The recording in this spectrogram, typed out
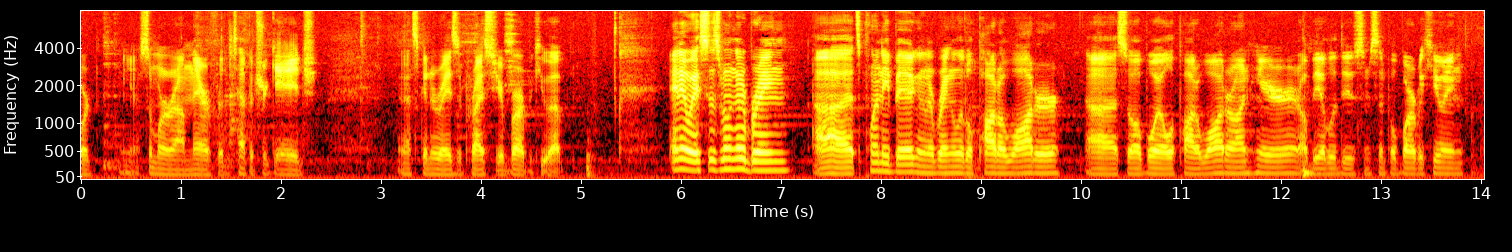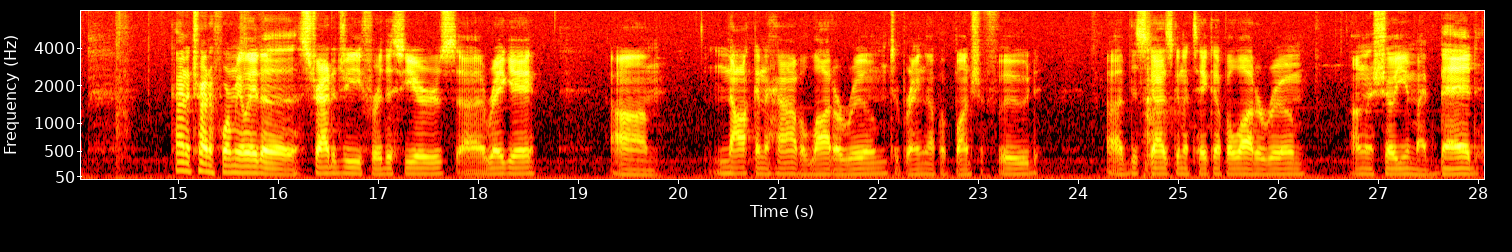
or you know somewhere around there for the temperature gauge, and that's going to raise the price of your barbecue up. Anyway, so this is what I'm going to bring. Uh, it's plenty big. I'm going to bring a little pot of water. Uh, so I'll boil a pot of water on here. I'll be able to do some simple barbecuing. Kind of trying to formulate a strategy for this year's uh, reggae. Um, not going to have a lot of room to bring up a bunch of food. Uh, this guy's going to take up a lot of room. I'm going to show you my bed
